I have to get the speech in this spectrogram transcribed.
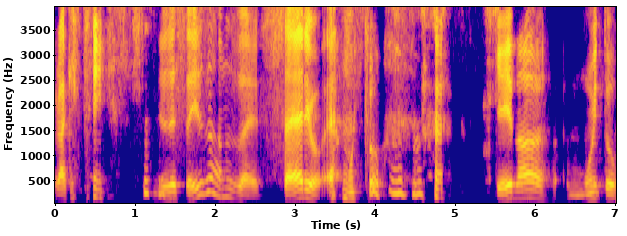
Para quem tem 16 anos, velho. Sério, é muito. Uhum. que não, muito,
